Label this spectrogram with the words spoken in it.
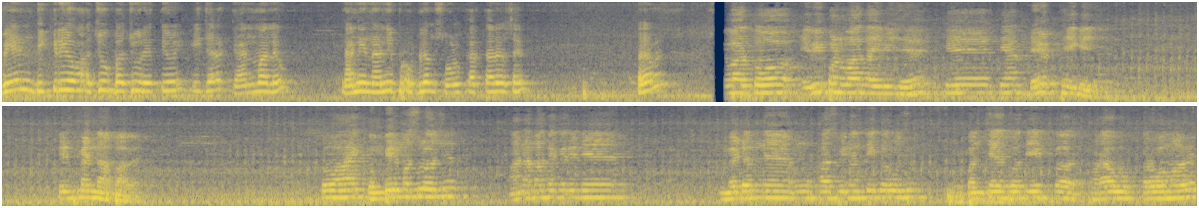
બેન દીકરીઓ આજુબાજુ રહેતી હોય, એ જરાક ધ્યાનમાં લેવું. નાની નાની પ્રોબ્લેમ સોલ્વ કરતા રહેશે. બરાબર? એવા તો એવી પણ વાત આવી છે કે ત્યાં ડેથ થઈ ગઈ છે. ટ્રીટમેન્ટ ના પાવે તો આ એક ગંભીર મસલો છે. આના માટે કરીને મેડમને હું ખાસ વિનંતી કરું છું. પંચાયત વતી એક ઠરાવ કરવામાં આવે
